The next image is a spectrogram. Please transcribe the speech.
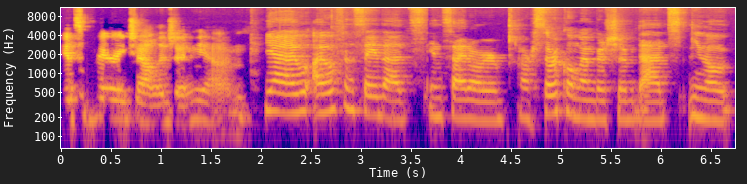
It's very challenging. Yeah. Yeah. I, I often say that inside our, our circle membership that, you know,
